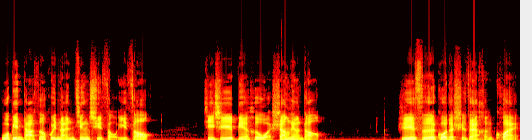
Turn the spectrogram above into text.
我便打算回南京去走一遭，几只便和我商量道：“日子过得实在很快，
